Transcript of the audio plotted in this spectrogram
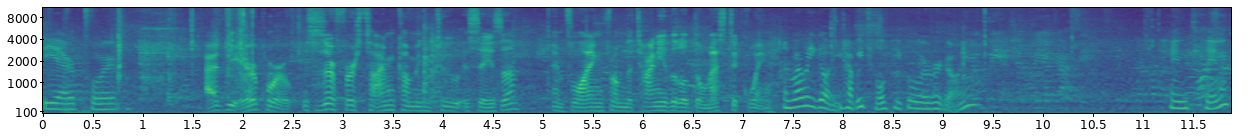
The airport. At the airport, this is our first time coming to Ezeiza and flying from the tiny little domestic wing. And where are we going? Have we told people where we're going? Hint, hint.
